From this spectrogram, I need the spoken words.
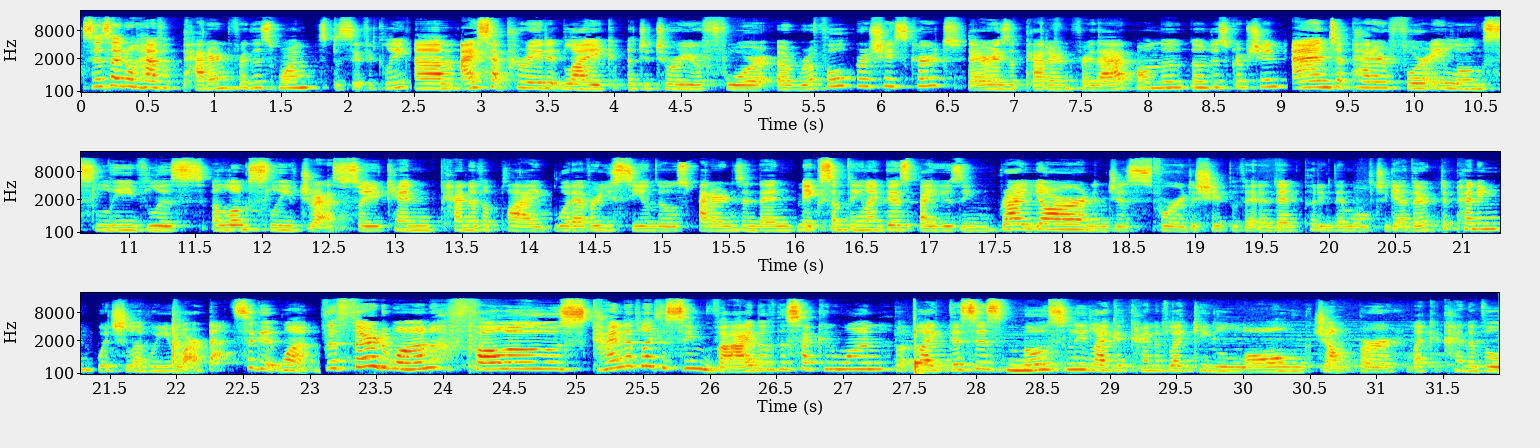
Since I don't have a pattern for this one specifically, um, I separated like a tutorial for a ruffle crochet skirt. There is a pattern for that on the, on the description and a pattern for a long sleeveless, a long sleeve dress. So you can kind of apply whatever you see on those patterns and then make something like this by using bright yarn and just for the shape of it and then putting them all together depending which level you are. That's a good one. The third one follows kind of like the same vibe of the second one, but like this is is mostly like a kind of like a long jumper, like a kind of a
